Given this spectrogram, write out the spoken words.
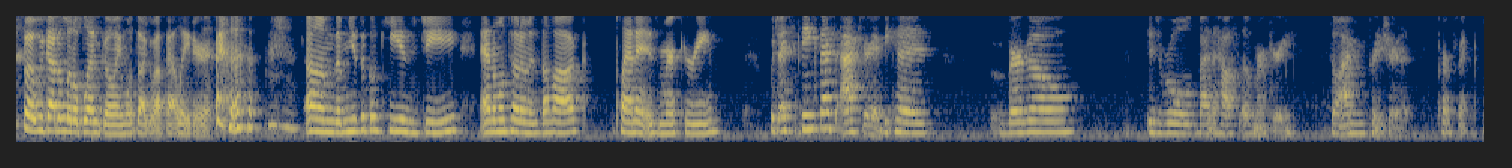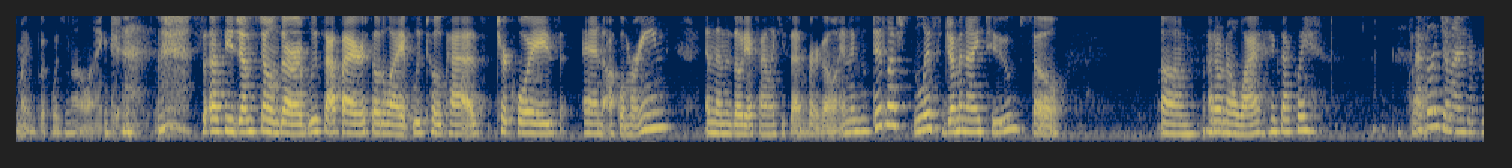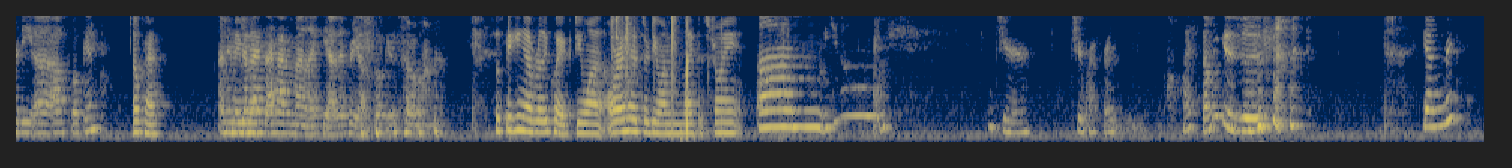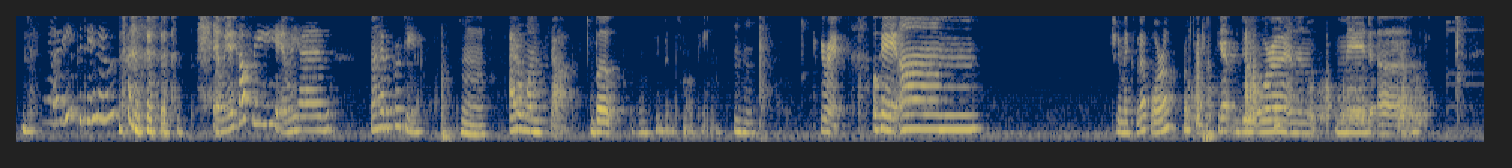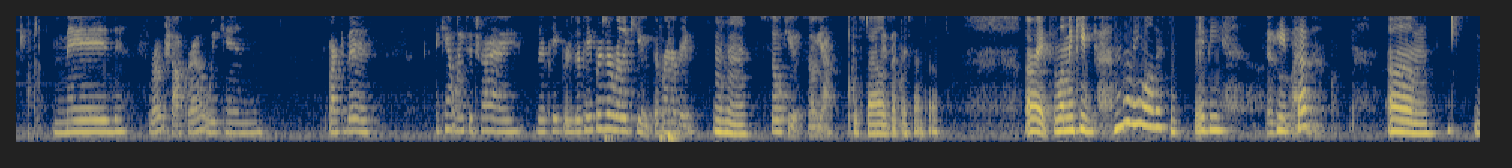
but we got a little blend going. We'll talk about that later. um, the musical key is G. Animal totem is the hawk. Planet is Mercury. Which I think that's accurate because Virgo is ruled by the house of Mercury. So I'm pretty sure that's Perfect. My book was not lying. so a few gemstones are blue sapphire, sodalite, blue topaz, turquoise, and aquamarine. And then the zodiac sign, like you said, Virgo. And it did list, list Gemini too. So um, I don't know why exactly. I feel like Geminis are pretty uh, outspoken. Okay. I mean, Maybe the Geminis that's- I have in my life, yeah, they're pretty outspoken. so, So speaking of really quick, do you want Oura hits or do you want to light this joint? um, you know, what's your what's your preference? My stomach is just. You hungry? I ate potatoes, and we had coffee, and we had I had a protein. hmm. I had a one stop. But we've been smoking. Mm-hmm. You're right. Okay. Um. Should we mix it up, Oura, real quick? Yep. Do aura and then mid uh mid throat chakra. We can spark this. I can't wait to try their papers. Their papers are really cute. The burner babe. Mm-hmm. So cute. So yeah. the styles that they sent us. All right, so let me keep moving while this baby It's Heats up. Um,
